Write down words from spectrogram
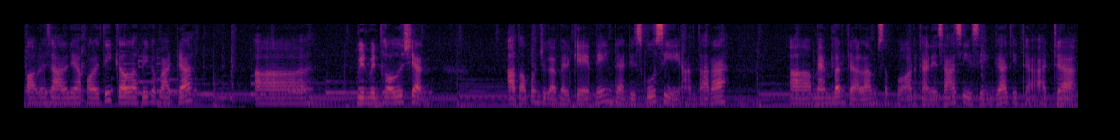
Kalau misalnya political lebih kepada uh, win-win solution ataupun juga bargaining dan diskusi antara uh, member dalam sebuah organisasi sehingga tidak ada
